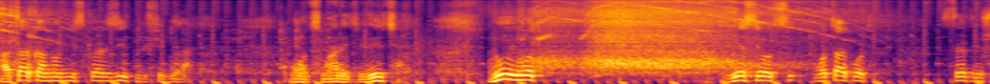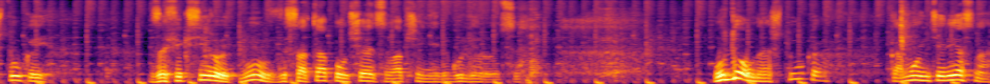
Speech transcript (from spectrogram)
А так оно не скользит нифига. Вот, смотрите, видите? Ну и вот, если вот, вот так вот с этой штукой зафиксировать, ну, высота, получается, вообще не регулируется. Удобная штука. Кому интересно,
